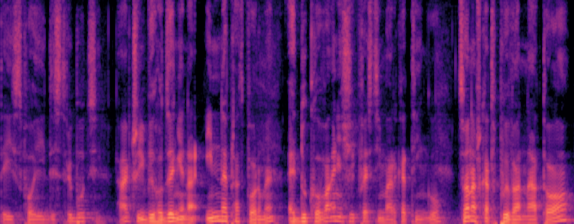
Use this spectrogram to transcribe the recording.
tej swojej dystrybucji, tak? Czyli wychodzenie na inne platformy, edukowanie się kwestii marketingu, co na przykład wpływa na to,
